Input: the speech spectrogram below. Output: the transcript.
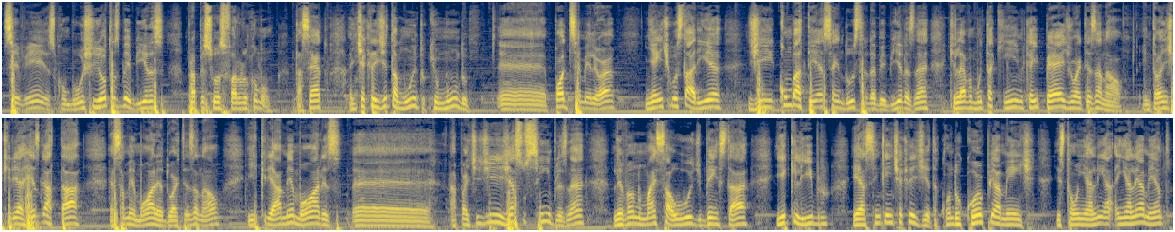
cervejas, kombucha e outras bebidas para pessoas fora do comum, tá certo? A gente acredita muito que o mundo é, pode ser melhor e a gente gostaria de combater essa indústria da bebidas, né, que leva muita química e perde o artesanal. Então a gente queria resgatar essa memória do artesanal e criar memórias é, a partir de gestos simples, né, levando mais saúde, bem-estar e equilíbrio. E é assim que a gente acredita. Quando o corpo e a mente estão em, alinha em alinhamento,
